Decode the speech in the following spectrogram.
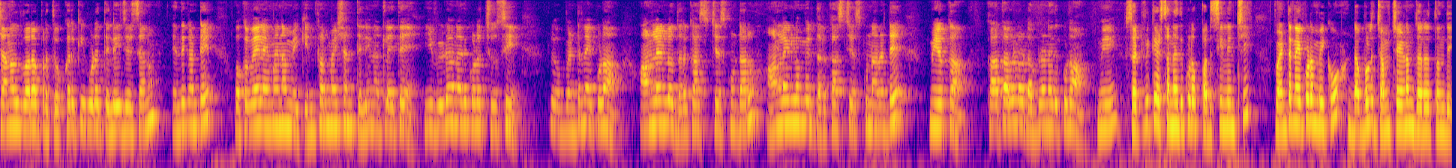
ఛానల్ ద్వారా ప్రతి ఒక్కరికి కూడా తెలియజేశాను. ఎందుకంటే ఒకవేళ ఏమైనా మీకు ఇన్ఫర్మేషన్ తెలియనట్లయితే ఈ వీడియో అనేది కూడా చూసి వెంటనే కూడా ఆన్లైన్లో దరఖాస్తు చేసుకుంటారు. ఆన్లైన్లో మీరు దరఖాస్తు చేసుకున్నారంటే మీ యొక్క ఖాతాలలో డబ్బులు అనేది కూడా మీ సర్టిఫికేట్స్ అనేది కూడా పరిశీలించి వెంటనే కూడా మీకు డబ్బులు జమ చేయడం జరుగుతుంది.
